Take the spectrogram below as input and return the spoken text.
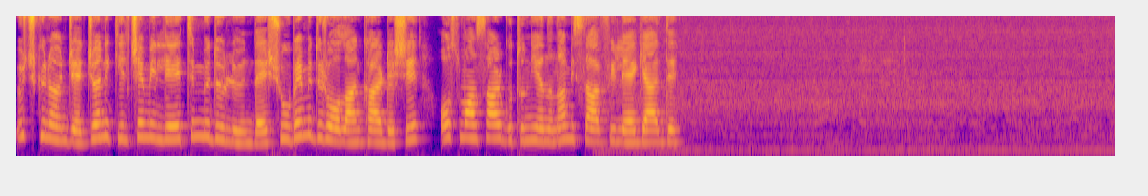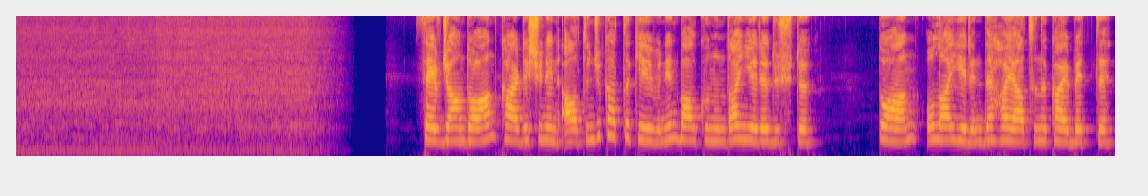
3 gün önce Canik İlçe Milli Eğitim Müdürlüğü'nde şube müdürü olan kardeşi Osman Sargut'un yanına misafirliğe geldi. Sevcan Doğan kardeşinin 6. kattaki evinin balkonundan yere düştü. Doğan olay yerinde hayatını kaybetti.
